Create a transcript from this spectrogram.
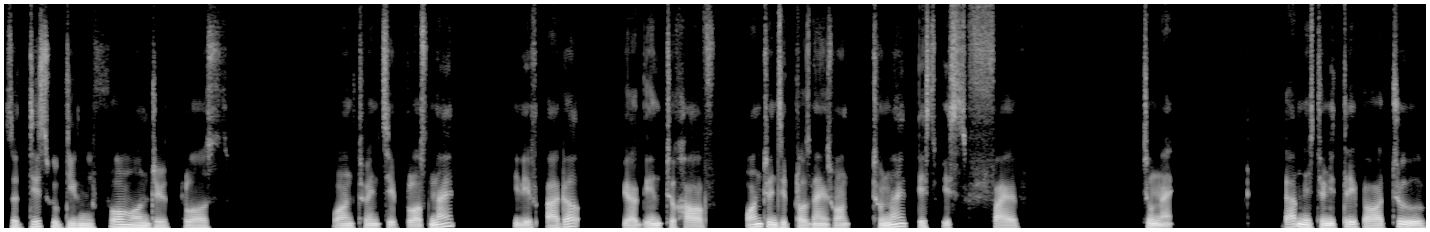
So this will give me 400 plus 120 plus 9. If you add up, you are going to have 120 plus 9 is 129. This is 529. That means 23 power 2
